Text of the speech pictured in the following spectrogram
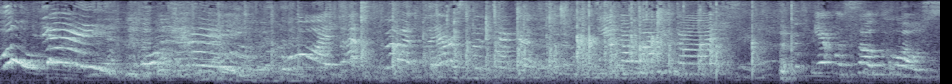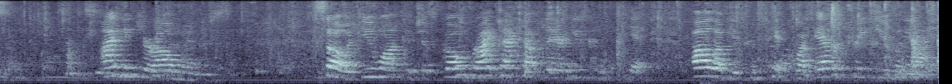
Oh, yay! Okay! Boy, that's good. There's the ticket. Do you know what, you guys? It was so close. I think you're all winners. So if you want to just go right back up there, you can pick. All of you can pick whatever treat you would like?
